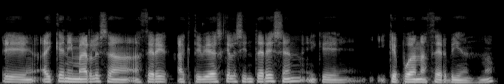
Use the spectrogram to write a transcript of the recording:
eh, hay que animarles a hacer actividades que les interesen y que, y que puedan hacer bien. ¿no?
